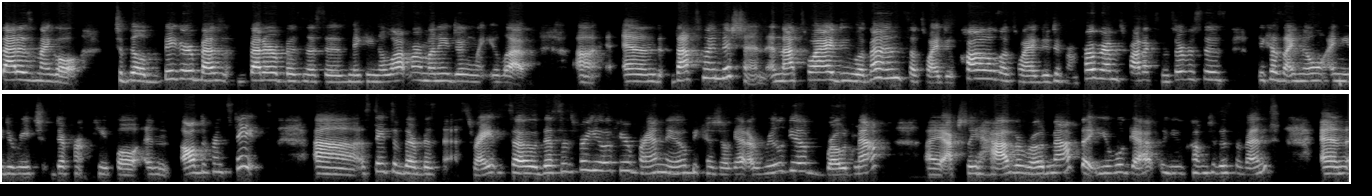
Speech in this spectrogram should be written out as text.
That is my goal to build bigger, better businesses, making a lot more money doing what you love. Uh, and that's my mission. And that's why I do events. That's why I do calls. That's why I do different programs, products, and services, because I know I need to reach different people in all different states, uh, states of their business, right? So this is for you if you're brand new, because you'll get a really good roadmap I actually have a roadmap that you will get when you come to this event. And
